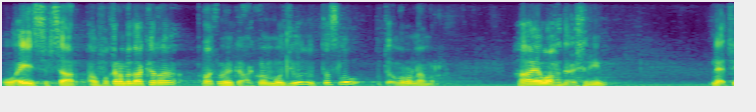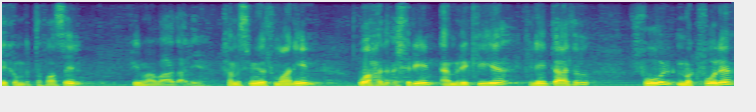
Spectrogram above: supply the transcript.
وأي استفسار أو فقرة مذاكره رقمي راح يكون موجود واتصلوا وتأمرون أمر. هاي 21 نأتيكم بالتفاصيل فيما بعد عليها. 580 21 أمريكية clean title full مكفولة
